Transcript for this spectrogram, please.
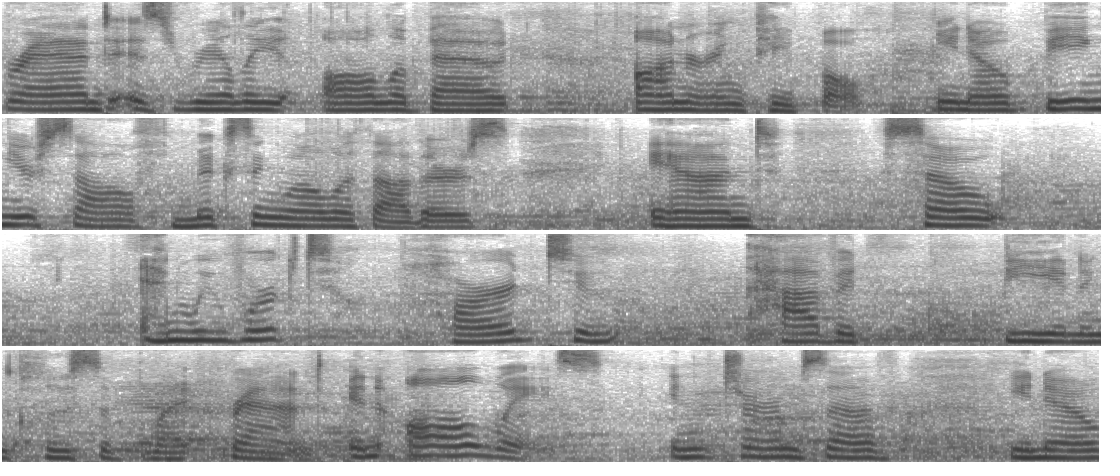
brand is really all about honoring people, you know, being yourself, mixing well with others. And so, and we worked hard to have it be an inclusive brand in all ways, in terms of, you know,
